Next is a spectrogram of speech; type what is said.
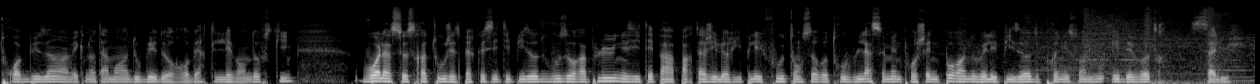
3 buts 1 avec notamment un doublé de Robert Lewandowski. Voilà, ce sera tout. J'espère que cet épisode vous aura plu. N'hésitez pas à partager le replay foot. On se retrouve la semaine prochaine pour un nouvel épisode. Prenez soin de vous et des vôtres. Salut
